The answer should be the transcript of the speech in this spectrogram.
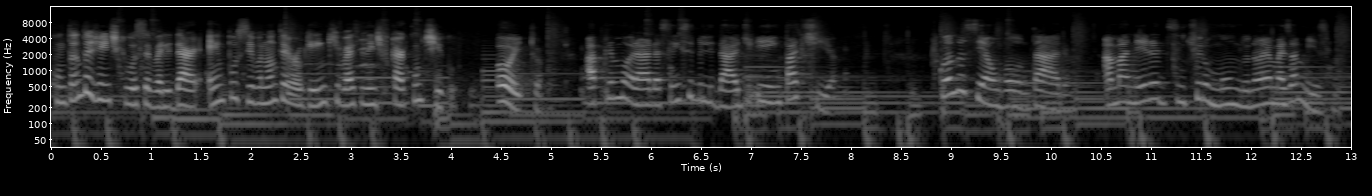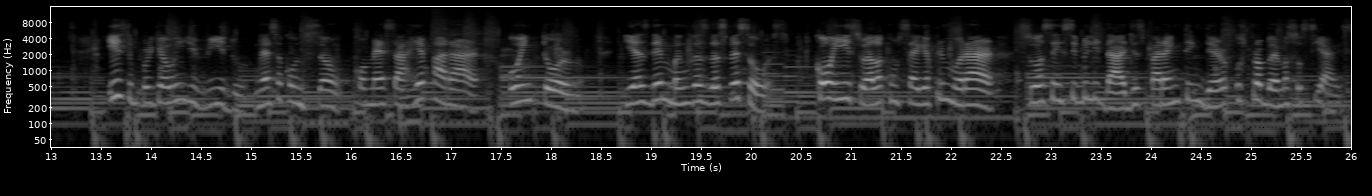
Com tanta gente que você vai lidar, é impossível não ter alguém que vai se identificar contigo. 8. Aprimorar a sensibilidade e empatia. Quando se é um voluntário, a maneira de sentir o mundo não é mais a mesma. Isso porque o indivíduo, nessa condição, começa a reparar o entorno e as demandas das pessoas. Com isso, ela consegue aprimorar suas sensibilidades para entender os problemas sociais.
